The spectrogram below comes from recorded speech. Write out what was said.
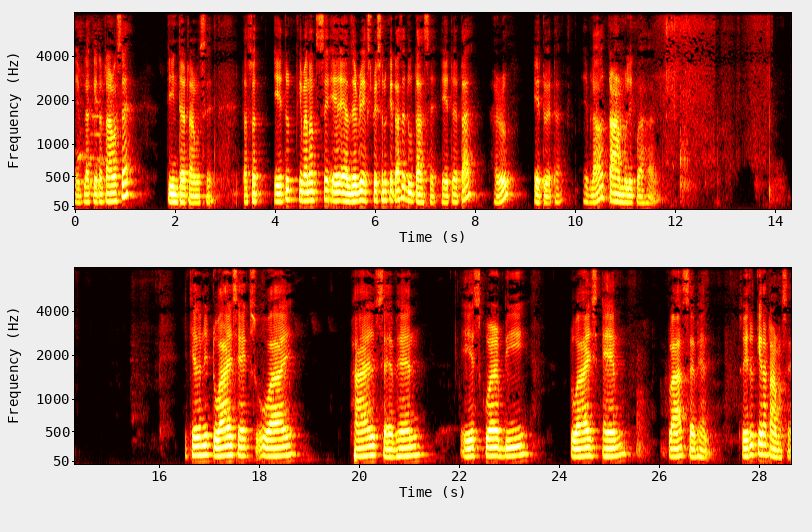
এইবিলাক কেইটা টাৰ্ম আছে? তিনিটা টাৰ্ম আছে। তাৰপিছত এইটোত কিমানত আছে? এই এলজেব্ৰিক এক্সপ্ৰেশ্যনো কেইটা আছে? দুটা আছে। এইটো এটা আৰু এইটো এটা। এইবিলাক টাৰ্ম বুলি কোৱা হয়। এতিয়া যদি twice x y five seven a square b twice m plus seven so' এইটোত কেইটা টাৰ্ম আছে?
